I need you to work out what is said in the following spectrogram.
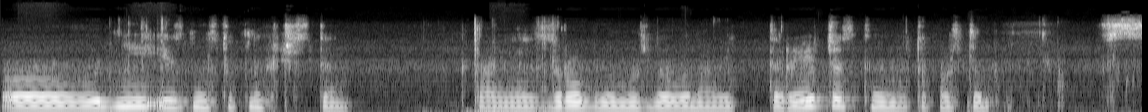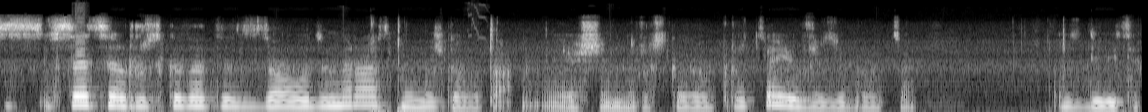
в одній із наступних частин. Так, я зроблю, можливо, навіть три частини, тому щоб все це розказати за один раз неможливо. Так, я ще не розказав про це і вже зібрав це. Ось дивіться,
